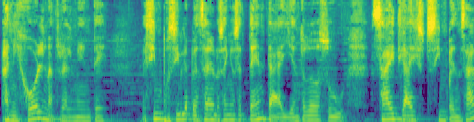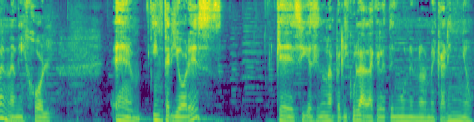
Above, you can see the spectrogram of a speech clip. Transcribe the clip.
Annie Hall, naturalmente. Es imposible pensar en los años 70 y en todo su zeitgeist sin pensar en Annie Hall. Em, Interiores, que sigue siendo una película a la que le tengo un enorme cariño.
